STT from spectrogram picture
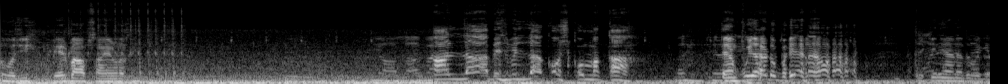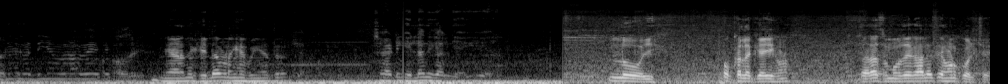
ਲੋ ਜੀ ਫੇਰ ਵਾਪਸ ਆਏ ਹੁਣ ਅਸੀਂ। ਅੱਲਾ ਬਿਸਮਿਲ੍ਲਾ ਕੋਸ਼ਕੋ ਮੱਕਾ। ਟੈਂਪੂ ਜਿਹਾ ਡੁੱਬ ਜਾਣਾ ਵਾ। ਦੇਖੀ ਨਿਆਣੇ ਤੋਂ ਬਚਾ ਕੇ ਨਿਆਣੇ ਦੇ ਖੇਲਾਂ ਬਣਾਈਆਂ ਪਈਆਂ ਇੱਧਰ। ਸੈਟਿੰਗ ਖੇਲਾਂ ਦੀ ਗੱਲ ਨਹੀਂ ਹੈਗੀ ਲੋ ਜੀ ਭੁੱਖ ਲੱਗਿਆ ਜੀ ਹੁਣ। ਪਹਿਲਾਂ ਸਮੋਸੇ ਖਾ ਲਏ ਤੇ ਹੁਣ ਕੁਲਚੇ।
